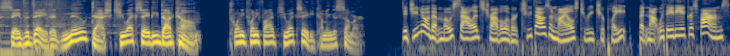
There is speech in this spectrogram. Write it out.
Save the date at new-QX80.com. 2025 QX80 coming this summer. Did you know that most salads travel over 2,000 miles to reach your plate, but not with 80 Acres Farms?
